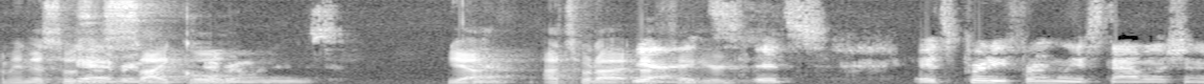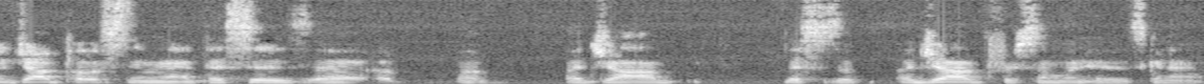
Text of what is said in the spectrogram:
I mean this was yeah, a everyone, cycle. everyone is. Yeah, yeah. that's what i, yeah, I figured. it's, it's, it's pretty firmly established in a job posting that this is a, a, a job this is a, a job for someone who's gonna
